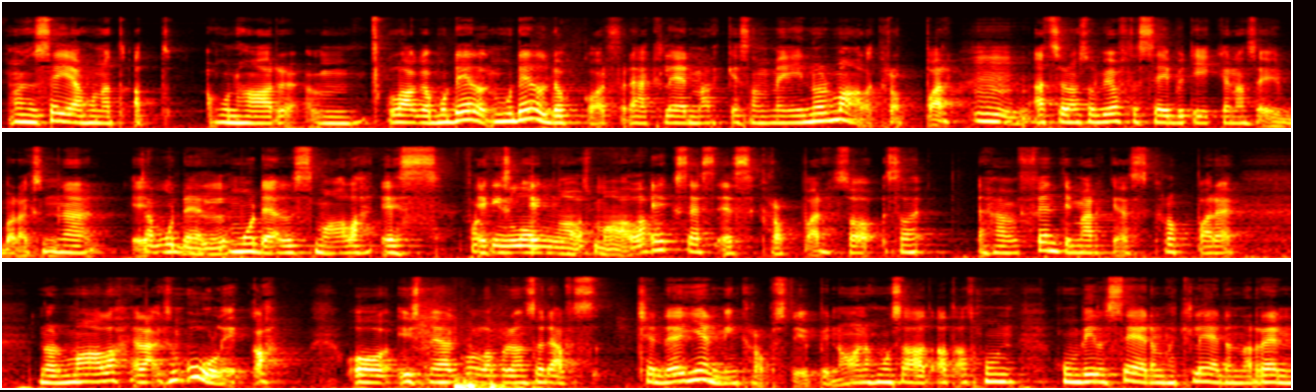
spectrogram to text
Och så säger hon att, att hon har um, lagat modell, modelldockor för det här klädmärket som är i normala kroppar. Alltså de som vi ofta ser i butikerna så är ju bara liksom när, Så här modell. modellsmala S. Fucking X- långa och smala. XSS-kroppar. Så, så här Fenty-märkes kroppar är normala, eller liksom olika. Och just när jag kollade på dem så där kände jag igen min kroppstyp i någon. Hon sa att, att, att hon, hon vill se de här kläderna redan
